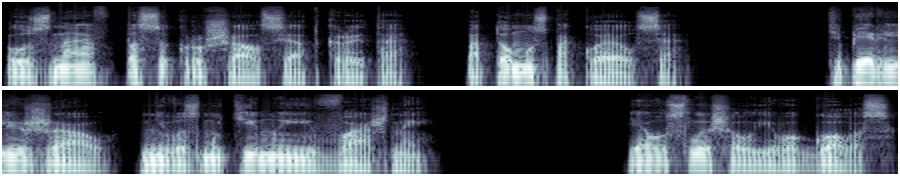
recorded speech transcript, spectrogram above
Узнав, посокрушался открыто. Потом успокоился. Теперь лежал, невозмутимый и важный. Я услышал его голос.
